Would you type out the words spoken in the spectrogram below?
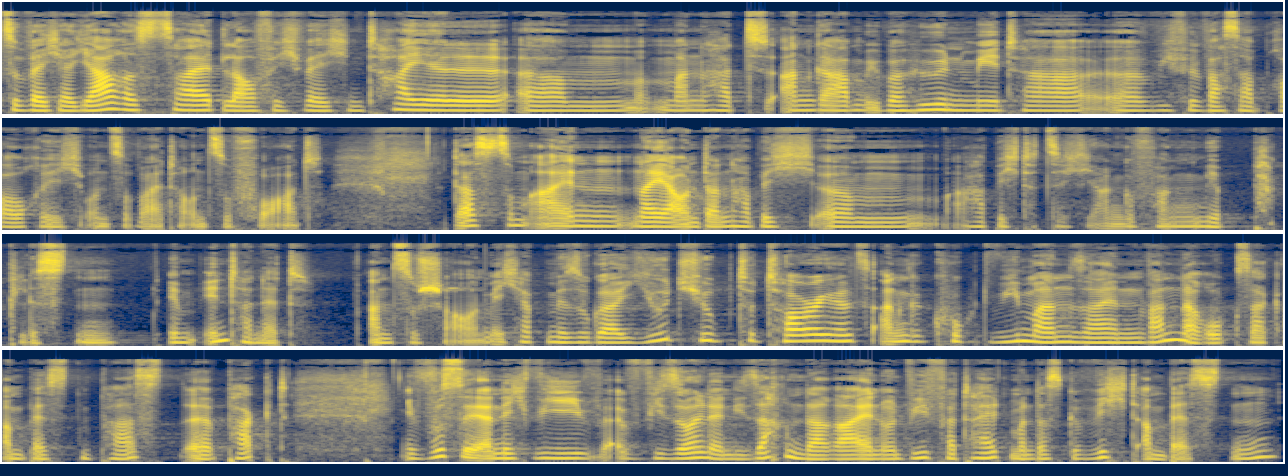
zu welcher Jahreszeit laufe ich welchen Teil? Ähm, man hat Angaben über Höhenmeter, äh, wie viel Wasser brauche ich und so weiter und so fort. Das zum einen, naja, und dann habe ich, ähm, hab ich tatsächlich angefangen, mir Packlisten im Internet anzuschauen. Ich habe mir sogar YouTube-Tutorials angeguckt, wie man seinen Wanderrucksack am besten passt, äh, packt. Ich wusste ja nicht, wie, wie sollen denn die Sachen da rein und wie verteilt man das Gewicht am besten.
